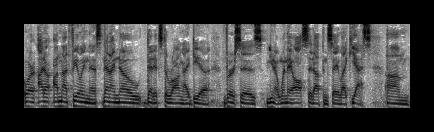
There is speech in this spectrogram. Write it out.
or I don't I'm not feeling this, then I know that it's the wrong idea. Versus you know when they all sit up and say like yes, um,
